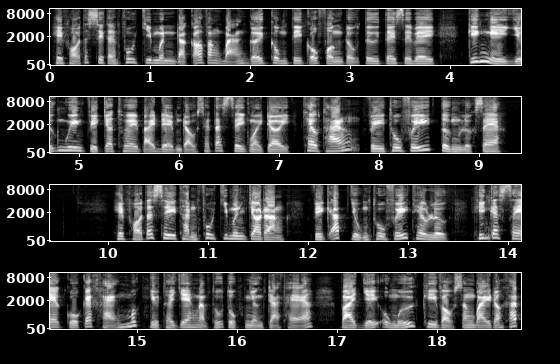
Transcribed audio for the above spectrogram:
Hiệp hội Taxi Thành phố Hồ Chí Minh đã có văn bản gửi công ty cổ phần đầu tư TCB kiến nghị giữ nguyên việc cho thuê bãi đệm đậu xe taxi ngoài trời theo tháng vì thu phí từng lượt xe. Hiệp hội Taxi Thành phố Hồ Chí Minh cho rằng việc áp dụng thu phí theo lượt khiến các xe của các hãng mất nhiều thời gian làm thủ tục nhận trả thẻ và dễ ùn ứ khi vào sân bay đón khách.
